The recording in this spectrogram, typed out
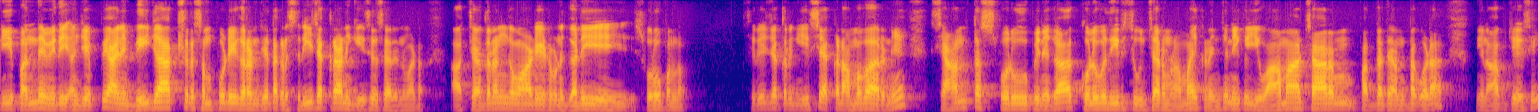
నీ పందెం ఇది అని చెప్పి ఆయన బీజాక్షర సంపుటీకరణ చేత అక్కడ శ్రీచక్రాన్ని గీసేశారనమాట ఆ చదరంగం ఆడేటువంటి గడి స్వరూపంలో. శ్రీచక్రం గీసి అక్కడ అమ్మవారిని శాంత స్వరూపినిగా కొలువు తీర్చి ఉంచారన్నమాట. అమ్మ ఇక్కడ నుంచి నీకు ఈ వామాచారం పద్ధతి అంతా కూడా నేను ఆపు చేసి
